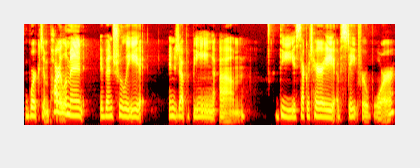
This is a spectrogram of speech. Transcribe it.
worked in Parliament, eventually ended up being um, the Secretary of State for War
